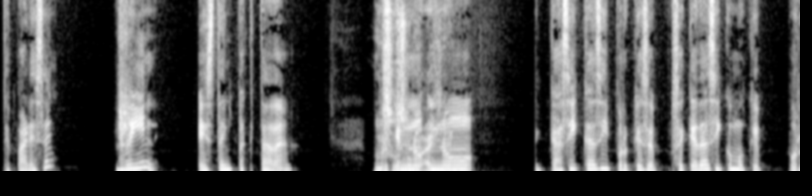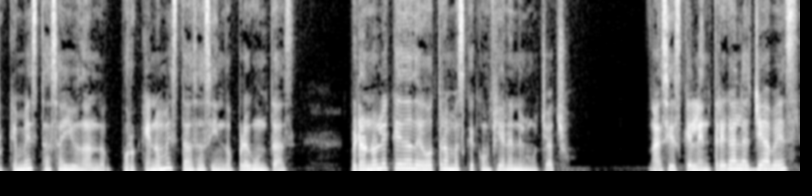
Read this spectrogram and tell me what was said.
¿Te parece? Rin está impactada porque no, no, casi, casi, porque se, se queda así como que, ¿por qué me estás ayudando? ¿Por qué no me estás haciendo preguntas? Pero no le queda de otra más que confiar en el muchacho. Así es que le entrega las llaves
